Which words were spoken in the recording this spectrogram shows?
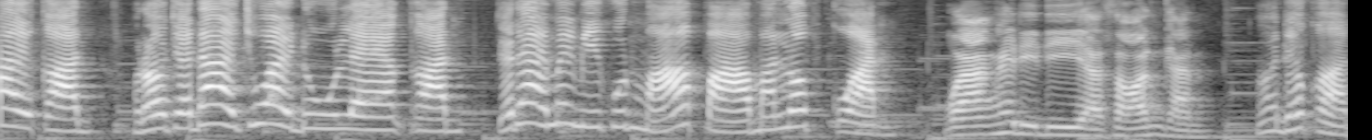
ล้ ๆกัน เราจะได้ช่วยดูแลกัน จะได้ไม่มีคุณหมาป่ามารบกวนวางให้ดีๆอะซ้อนกันเออเดี๋ยวก่อน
